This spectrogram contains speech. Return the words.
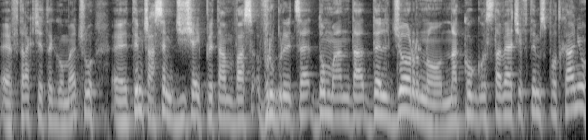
w trakcie tego meczu. Tymczasem dzisiaj pytam Was w rubryce Domanda del Giorno. Na kogo stawiacie w tym spotkaniu?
